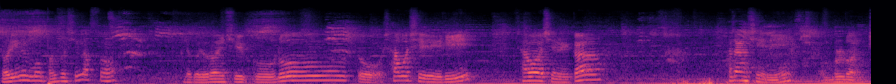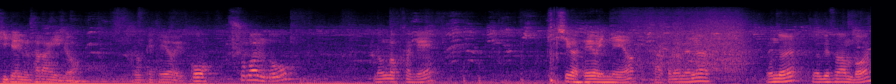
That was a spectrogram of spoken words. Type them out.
결이는 뭐 벌써 신났어. 그리고 이런 식으로 또 샤워실이 샤워실과 화장실이 물론 비대는 사랑이죠. 이렇게 되어 있고 수건도 넉넉하게 비치가 되어 있네요. 자 그러면은 오늘 여기서 한번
